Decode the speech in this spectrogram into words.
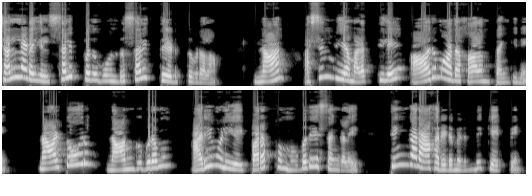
சல்லடையில் சலிப்பது போன்று சலித்து எடுத்து விடலாம். நான் அசிந்திய மடத்திலே ஆறு மாத காலம் தங்கினேன். நாள்தோறும் நான்கு புறமும் அறிவொளியை பரப்பும் உபதேசங்களை திங்கநாகரிடமிருந்து கேட்பேன்.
